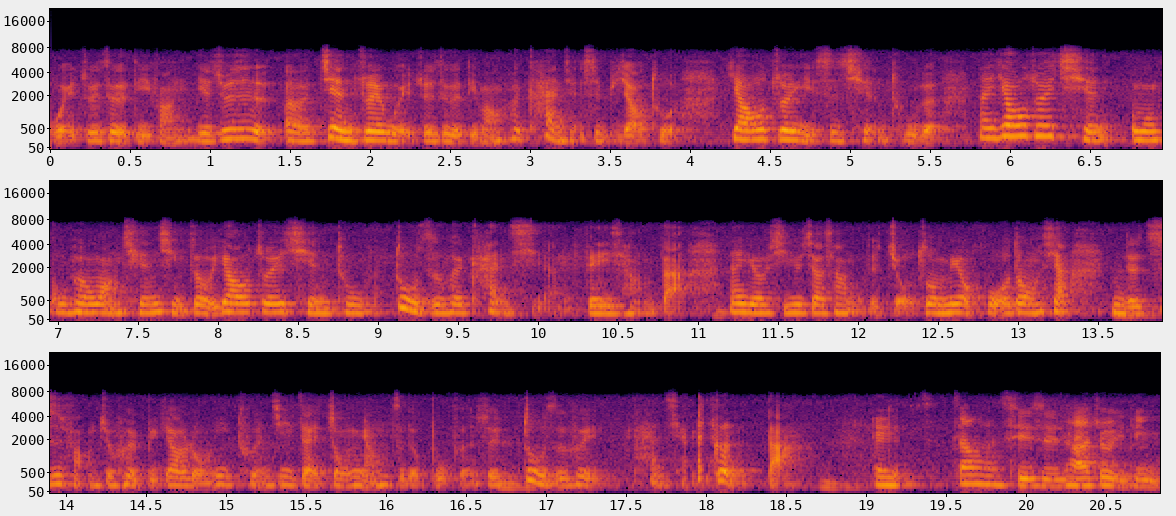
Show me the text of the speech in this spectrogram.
尾椎这个地方，也就是呃肩椎尾椎这个地方，会看起来是比较凸，腰椎也是前凸的。那腰椎前，我们骨盆往前倾之后，腰椎前凸，肚子会看起来非常大。那尤其又加上你的久坐没有活动下，你的脂肪就会比较容易囤积在中央这个部分，所以肚子会看起来更大。哎，这样其实它就一定，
